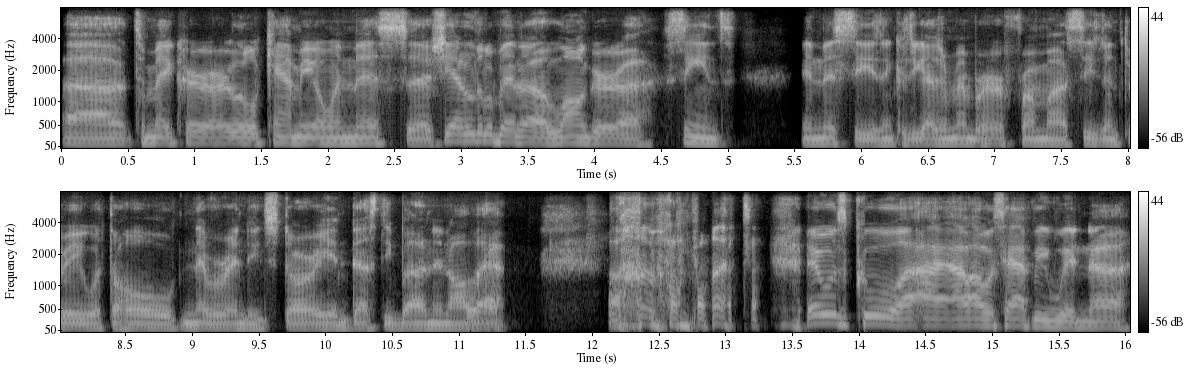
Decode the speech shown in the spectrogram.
uh, to make her her little cameo in this. Uh, she had a little bit uh, longer uh, scenes in this season because you guys remember her from uh, season three with the whole never ending story and Dusty Bun and all that. Um, but it was cool. I, I I was happy when uh,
